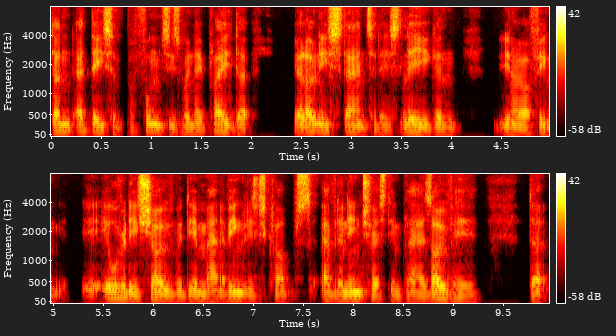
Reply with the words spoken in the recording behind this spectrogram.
done a decent performances when they played. That they'll only stand to this league, and you know, I think it already shows with the amount of English clubs having an interest in players over here that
